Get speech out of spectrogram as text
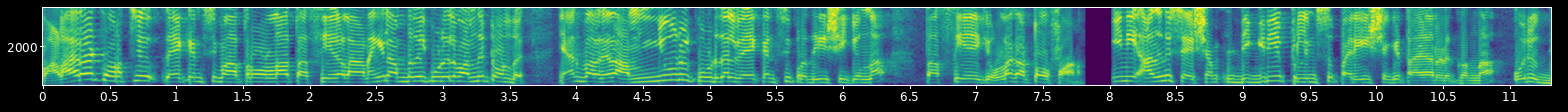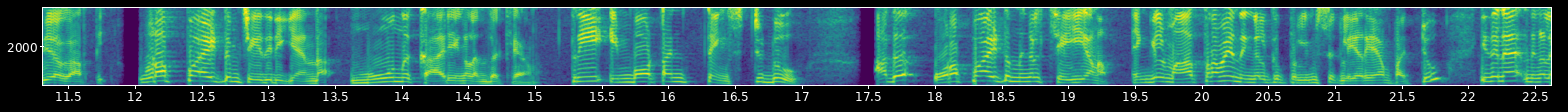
വളരെ കുറച്ച് വേക്കൻസി മാത്രമുള്ള തസ്തികകളാണെങ്കിൽ അമ്പതിൽ കൂടുതൽ വന്നിട്ടുണ്ട്. ഞാൻ പറഞ്ഞത് അഞ്ഞൂറിൽ കൂടുതൽ വേക്കൻസി പ്രതീക്ഷിക്കുന്ന തസ്തികയ്ക്കുള്ള കട്ട് ഓഫ് ആണ്. ഇനി അതിനുശേഷം ഡിഗ്രി പ്രിലിംസ് പരീക്ഷയ്ക്ക് തയ്യാറെടുക്കുന്ന ഒരു ഉദ്യോഗാർത്ഥി. ഉറപ്പായിട്ടും ചെയ്തിരിക്കേണ്ട മൂന്ന് കാര്യങ്ങൾ എന്തൊക്കെയാണ്? Three important things to do അത് ഉറപ്പായിട്ടും നിങ്ങൾ ചെയ്യണം. എങ്കിൽ മാത്രമേ നിങ്ങൾക്ക് പ്രിലിംസ് ക്ലിയർ ചെയ്യാൻ പറ്റൂ. ഇതിനെ നിങ്ങൾ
